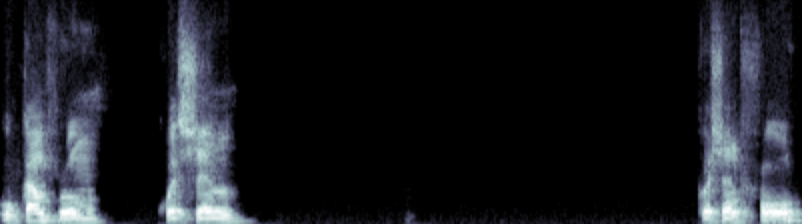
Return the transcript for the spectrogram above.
will come from question question four,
